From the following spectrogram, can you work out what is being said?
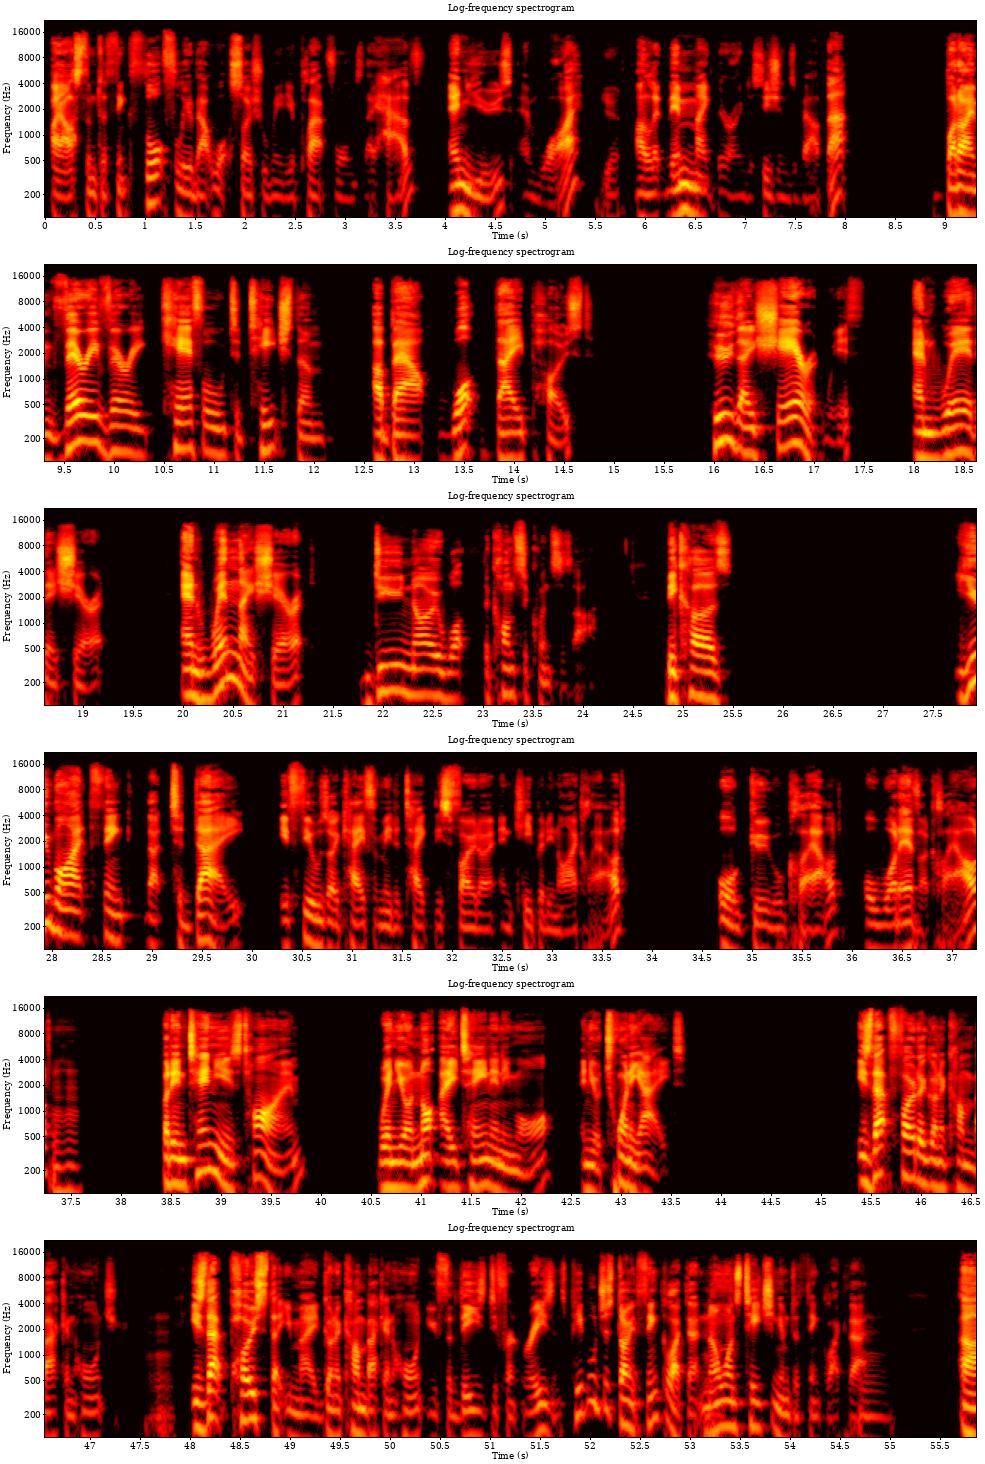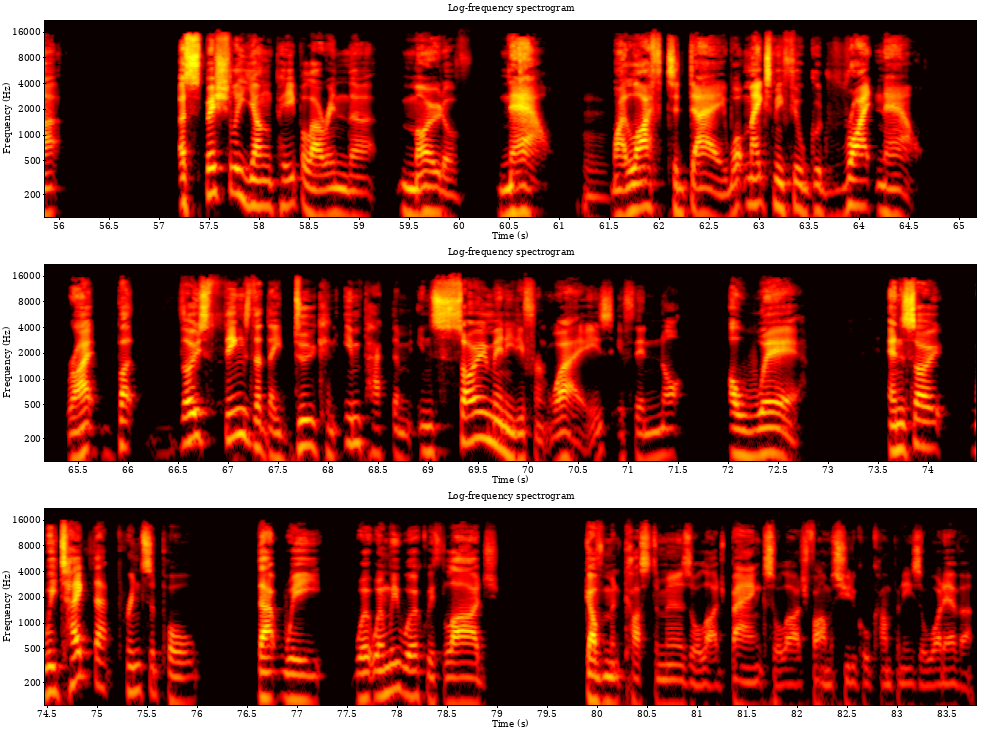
I ask them to think thoughtfully about what social media platforms they have and use and why. Yeah. I let them make their own decisions about that. But I'm very, very careful to teach them about what they post, who they share it with, and where they share it. And when they share it, do you know what the consequences are? Because you might think that today it feels okay for me to take this photo and keep it in iCloud or Google Cloud or whatever cloud. hmm But in 10 years' time, when you're not 18 anymore and you're 28, is that photo going to come back and haunt you? Mm. Is that post that you made going to come back and haunt you for these different reasons? People just don't think like that. No one's teaching them to think like that. Mm. Uh, especially young people are in the mode of now, Mm. my life today, what makes me feel good right now, right? But those things that they do can impact them in so many different ways if they're not aware. And so we take that principle that we, wh- when we work with large government customers or large banks or large pharmaceutical companies or whatever,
